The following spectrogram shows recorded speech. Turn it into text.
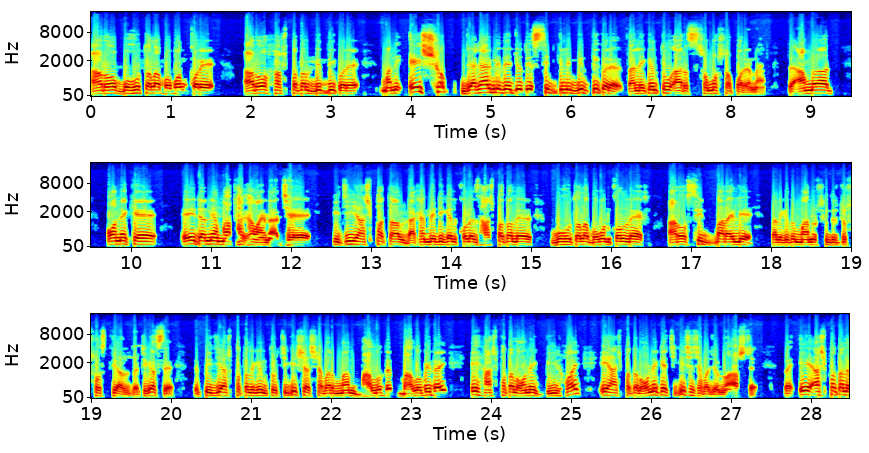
আরও বহুতলা ভবন করে, আরও হাসপাতাল বৃদ্ধি করে মানে এইসব জায়গার মধ্যে যদি সিটগুলি বৃদ্ধি করে, তাহলে কিন্তু আর সমস্যা পড়ে না। আমরা অনেকে এইটা নিয়ে মাথা ঘামায় না যে পিজি হাসপাতাল, ঢাকা মেডিকেল কলেজ হাসপাতালের বহুতলা ভবন করলে আরও সিট বাড়াইলে তাহলে কিন্তু মানুষ কিন্তু একটু স্বস্তি আসবে, ঠিক আছে? পিজি হাসপাতালে কিন্তু চিকিৎসা সেবার মান ভালো ভালো বিদায়। এই হাসপাতালে অনেক ভিড় হয়, এই হাসপাতাল অনেকে চিকিৎসা সেবার জন্য আসে। তা এই হাসপাতালে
